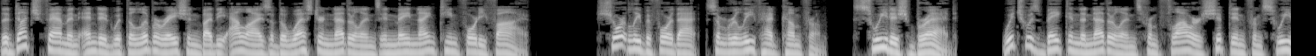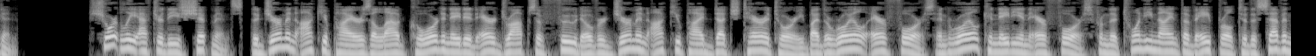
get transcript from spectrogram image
The Dutch famine ended with the liberation by the Allies of the Western Netherlands in May 1945. Shortly before that, some relief had come from «Swedish bread», which was baked in the Netherlands from flour shipped in from Sweden. Shortly after these shipments, the German occupiers allowed coordinated air drops of food over German-occupied Dutch territory by the Royal Air Force and Royal Canadian Air Force from 29 April to 7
